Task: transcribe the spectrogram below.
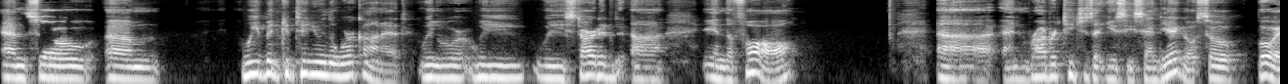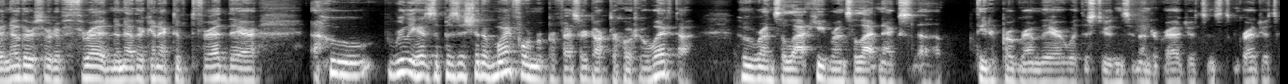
And so um, we've been continuing the work on it. We were we we started uh, in the fall uh, and robert teaches at uc san diego. So boy another sort of thread another connective thread there who really has the position of my former professor dr jorge huerta who runs the lat he runs the latinx uh, theater program there with the students and undergraduates and graduates.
